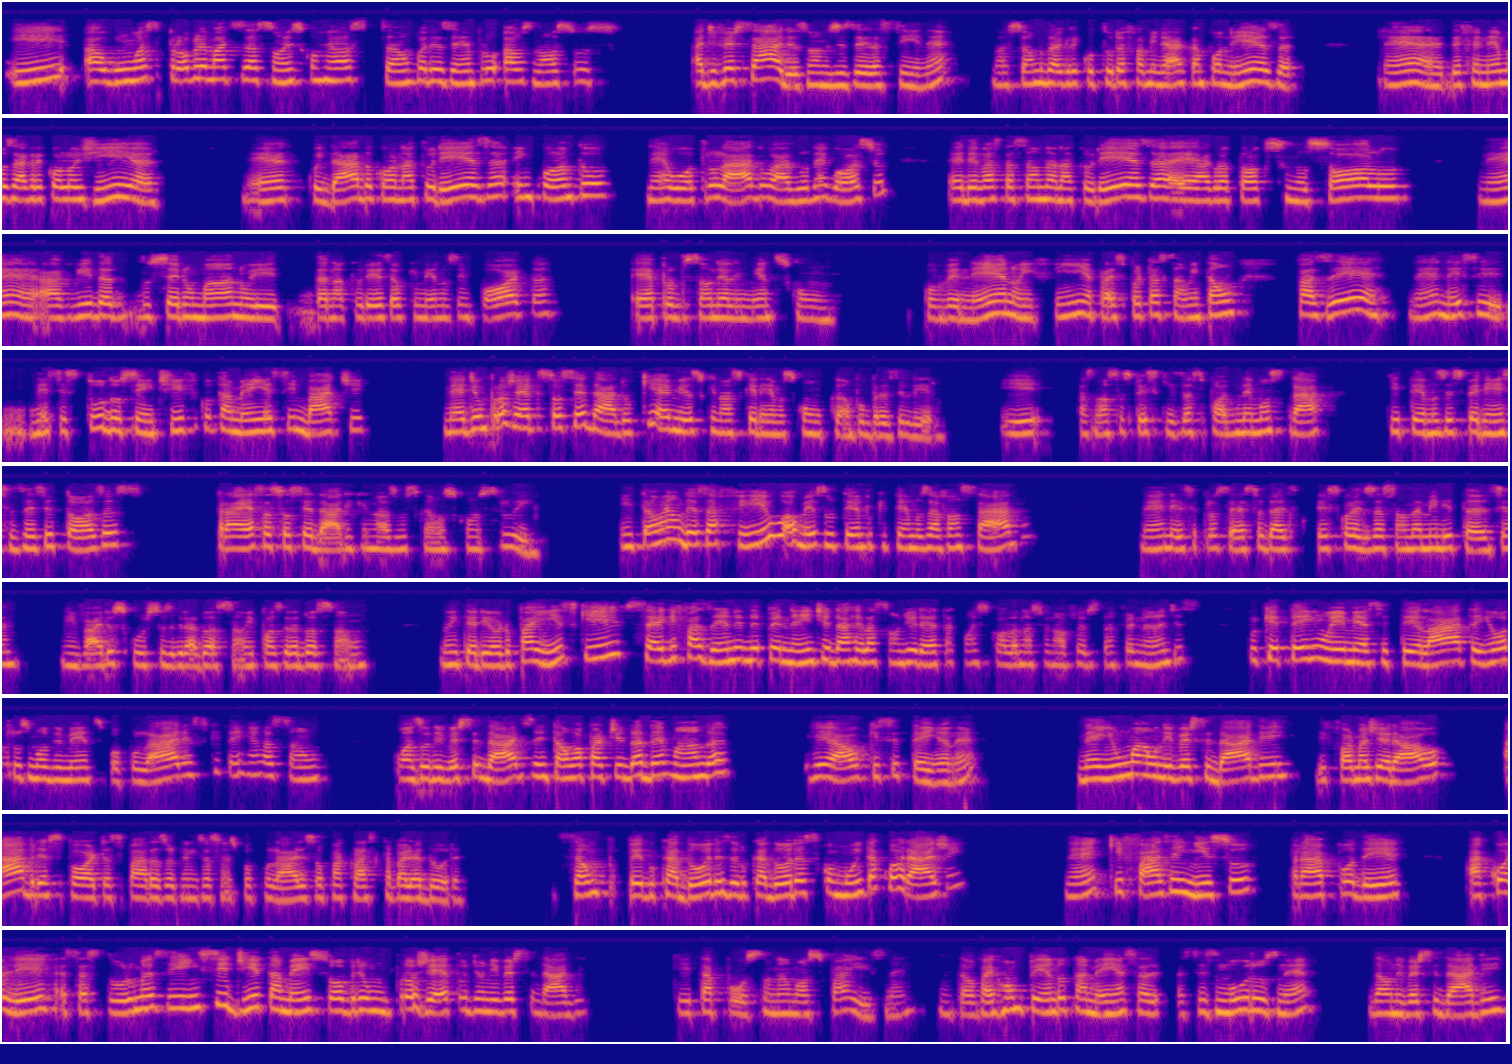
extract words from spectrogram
e algumas problematizações com relação, por exemplo, aos nossos adversários, vamos dizer assim, né? Nós somos da agricultura familiar camponesa, né, defendemos a agroecologia, né, cuidado com a natureza, enquanto né, o outro lado, o agronegócio, é devastação da natureza, é agrotóxico no solo, né, a vida do ser humano e da natureza é o que menos importa, é a produção de alimentos com, com veneno, enfim, é para exportação. Então, fazer, né, nesse, nesse estudo científico também esse embate né, de um projeto de sociedade, o que é mesmo que nós queremos com o campo brasileiro. E as nossas pesquisas podem demonstrar que temos experiências exitosas para essa sociedade que nós buscamos construir. Então, é um desafio, ao mesmo tempo que temos avançado né, nesse processo da escolarização da militância em vários cursos de graduação e pós-graduação no interior do país, que segue fazendo independente da relação direta com a Escola Nacional Florestan Fernandes, porque tem um MST lá, tem outros movimentos populares que têm relação com as universidades, então, a partir da demanda real que se tenha, né? Nenhuma universidade, de forma geral, abre as portas para as organizações populares ou para a classe trabalhadora. São educadores, educadoras com muita coragem, né, que fazem isso para poder acolher essas turmas e incidir também sobre um projeto de universidade que está posto no nosso país, né? Então, vai rompendo também essa, esses muros, né, da universidade,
